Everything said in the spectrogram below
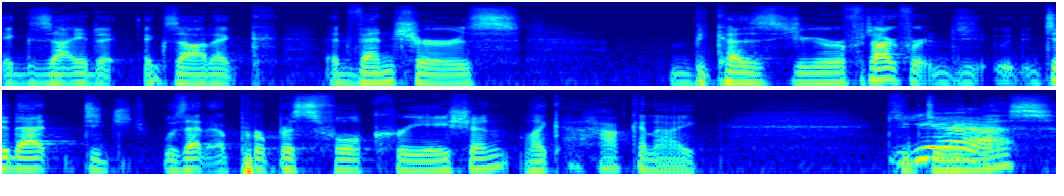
exotic, exotic adventures because you're a photographer. Did that? Did you, was that a purposeful creation? Like, how can I keep doing this?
